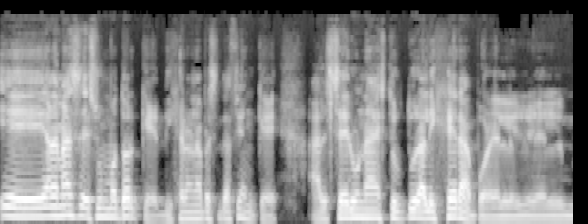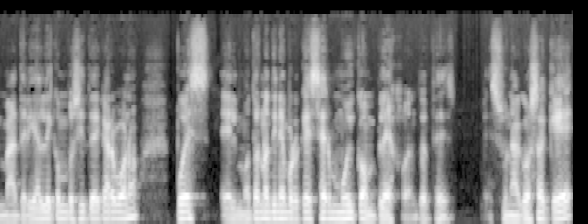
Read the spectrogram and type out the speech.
Eh, además es un motor que dijeron en la presentación que al ser una estructura ligera por el, material de composite de carbono, pues el motor no tiene por qué ser muy complejo. Entonces es una cosa que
